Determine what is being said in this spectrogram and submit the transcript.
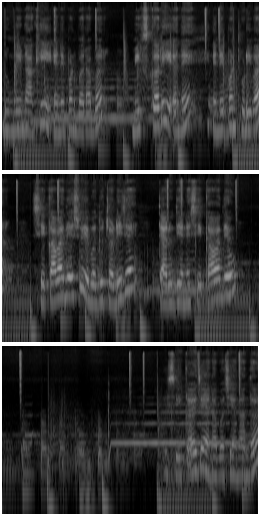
ડુંગળી નાખી, એને પણ બરાબર મિક્સ કરી અને એને પણ થોડી વાર શેકાવા દેશું એ બધું ચડી જાય ત્યાર સુધી એને શેકાવા દેવું. એ શેકાઈ જાય એના પછી એના અંદર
